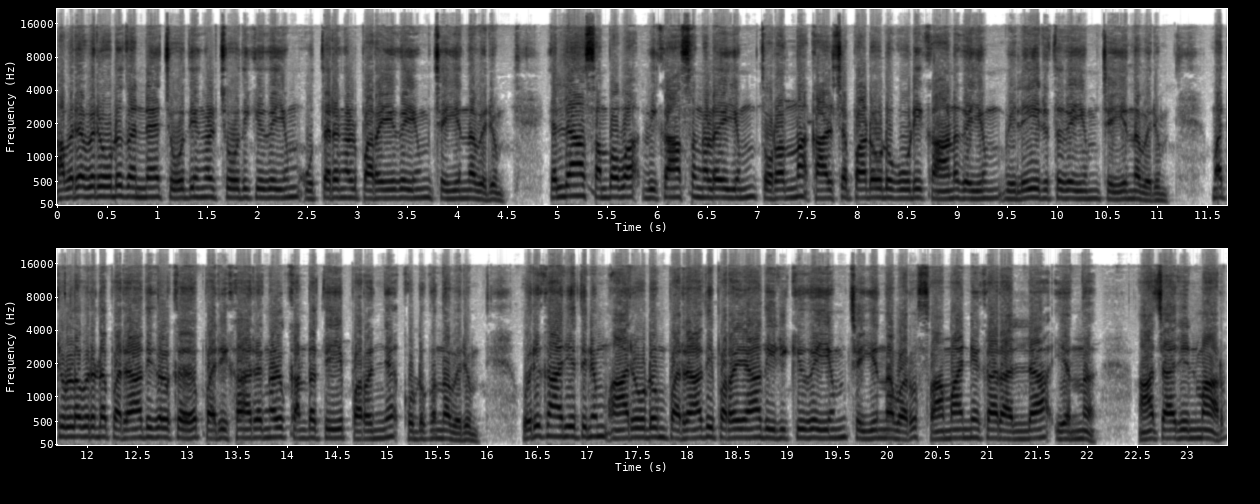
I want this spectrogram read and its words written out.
അവരവരോട് തന്നെ ചോദ്യങ്ങൾ ചോദിക്കുകയും ഉത്തരങ്ങൾ പറയുകയും ചെയ്യുന്നവരും എല്ലാ സംഭവ വികാസങ്ങളെയും തുറന്ന കാഴ്ചപ്പാടോടുകൂടി കാണുകയും വിലയിരുത്തുകയും ചെയ്യുന്നവരും മറ്റുള്ളവരുടെ പരാതികൾക്ക് പരിഹാരങ്ങൾ കണ്ടെത്തി പറഞ്ഞു കൊടുക്കുന്നവരും ഒരു കാര്യത്തിനും ആരോടും പരാതി പറയാതിരിക്കുകയും ചെയ്യുന്നവർ സാമാന്യക്കാരല്ല എന്ന് ആചാര്യന്മാർ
